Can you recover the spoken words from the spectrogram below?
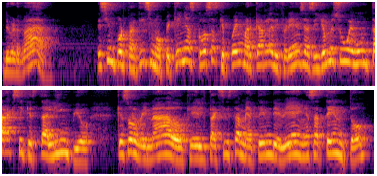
de verdad. Es importantísimo, pequeñas cosas que pueden marcar la diferencia. Si yo me subo en un taxi que está limpio, que es ordenado, que el taxista me atiende bien, es atento,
